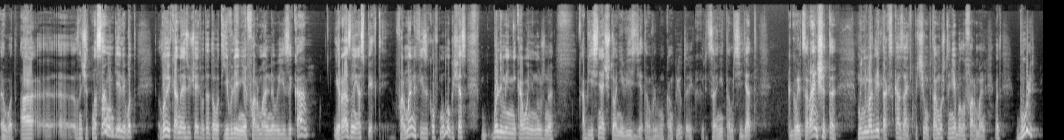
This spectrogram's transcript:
Вот. А, э, значит, на самом деле, вот логика, она изучает вот это вот явление формального языка и разные аспекты. Формальных языков много. Сейчас более-менее никого не нужно объяснять, что они везде, там, в любом компьютере, как говорится, они там сидят. Как говорится, раньше-то мы не могли так сказать. Почему? Потому что не было формально. Вот буль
